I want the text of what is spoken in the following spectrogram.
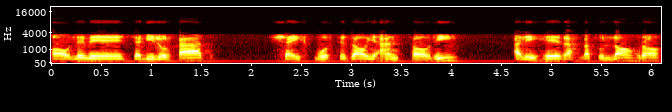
عالم جلیل القدر شیخ مرتضای انصاری علیه رحمت الله را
